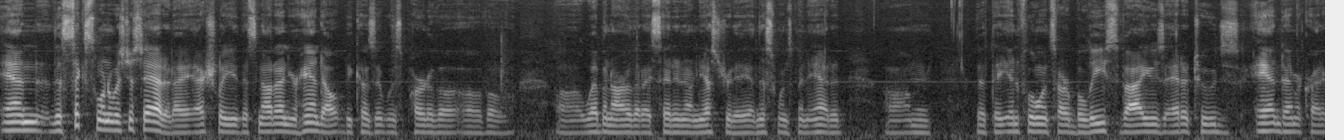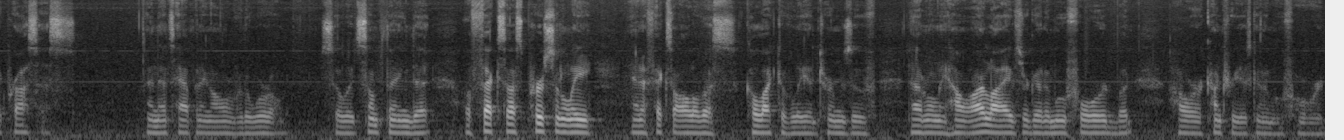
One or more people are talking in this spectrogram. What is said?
And the sixth one was just added. I actually, that's not on your handout because it was part of a, of a uh, webinar that I sent in on yesterday, and this one's been added. Um, that they influence our beliefs, values, attitudes, and democratic process. And that's happening all over the world. So it's something that affects us personally and affects all of us collectively in terms of not only how our lives are going to move forward, but how our country is going to move forward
